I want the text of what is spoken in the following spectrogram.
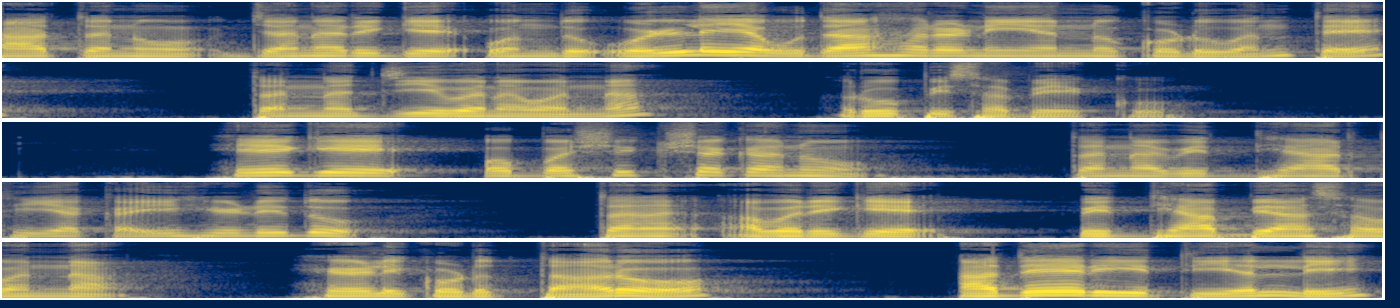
ಆತನು ಜನರಿಗೆ ಒಂದು ಒಳ್ಳೆಯ ಉದಾಹರಣೆಯನ್ನು ಕೊಡುವಂತೆ ತನ್ನ ಜೀವನವನ್ನು ರೂಪಿಸಬೇಕು. ಹೇಗೆ ಒಬ್ಬ ಶಿಕ್ಷಕನು ತನ್ನ ವಿದ್ಯಾರ್ಥಿಯ ಕೈ ಹಿಡಿದು ತ ಅವರಿಗೆ ವಿದ್ಯಾಭ್ಯಾಸವನ್ನು ಹೇಳಿಕೊಡುತ್ತಾರೋ, ಅದೇ ರೀತಿಯಲ್ಲಿ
